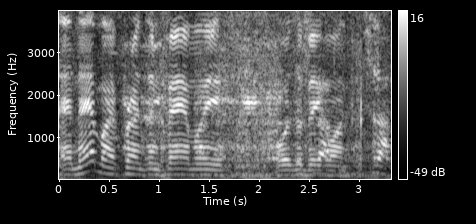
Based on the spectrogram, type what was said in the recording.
And that, my friends and family, was a big up. one. Listen up.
